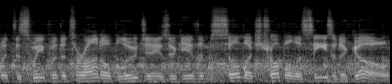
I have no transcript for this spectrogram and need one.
with the sweep of the Toronto Blue Jays, who gave them so much trouble a season ago.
